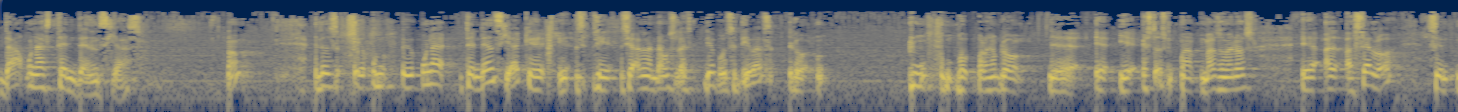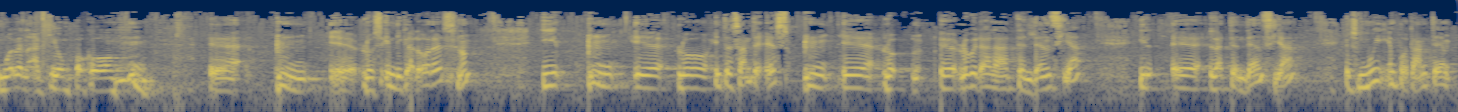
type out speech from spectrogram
da unas tendencias. Entonces, eh, eh, una tendencia que, eh, si, adelantamos las diapositivas, por ejemplo, esto es más o menos, al hacerlo, se mueven aquí un poco los indicadores, ¿no? Y lo interesante es, lo, lo da la tendencia, y la tendencia es muy importante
